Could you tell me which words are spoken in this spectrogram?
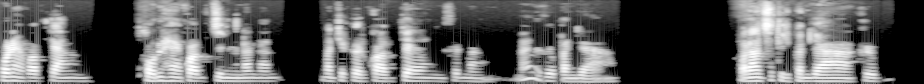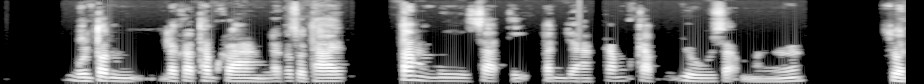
ผลแห่งความจัง ผลแห่งความจริงนั้นมันจะเกิดความแจ้งขึ้นมา นั่นก็คือปัญญา เพราะนั้นสติปัญญาคือบุญต้นแล้วก็ทำกลางแล้วก็สุดท้าย ต้องมีสติปัญญากำกับอยู่เสมอ ส่วน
